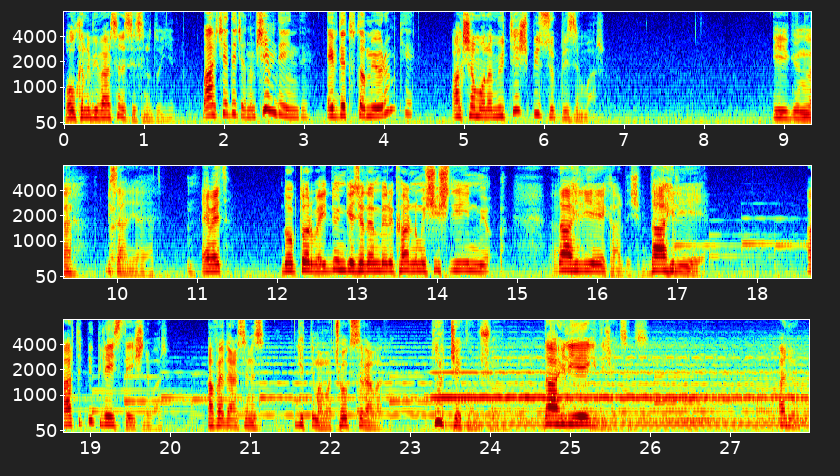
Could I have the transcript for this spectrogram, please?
Volkan'ı bir versene sesini duyayım. Bahçede canım. Şimdi indi. Evde tutamıyorum ki. Akşam ona müthiş bir sürprizim var. İyi günler. Bir saniye hayatım. Evet. Doktor bey dün geceden beri karnımın şişliği inmiyor. Dahiliyeye kardeşim. Dahiliyeye. Artık bir PlayStation'ı var. Affedersiniz. Gittim ama çok sıra var. Türkçe konuşuyorum. Dahiliyeye gideceksiniz. Alo.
